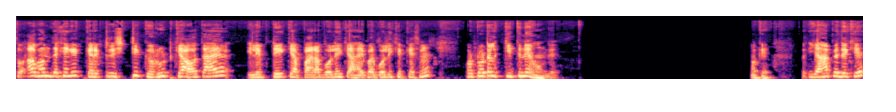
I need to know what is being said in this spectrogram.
तो अब हम देखेंगे कैरेक्टरिस्टिक रूट क्या होता है इलिप्टिक या पैराबोलिक या हाइपरबोलिक के केस में, और टोटल कितने होंगे। ओके तो यहाँ पे देखिए,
